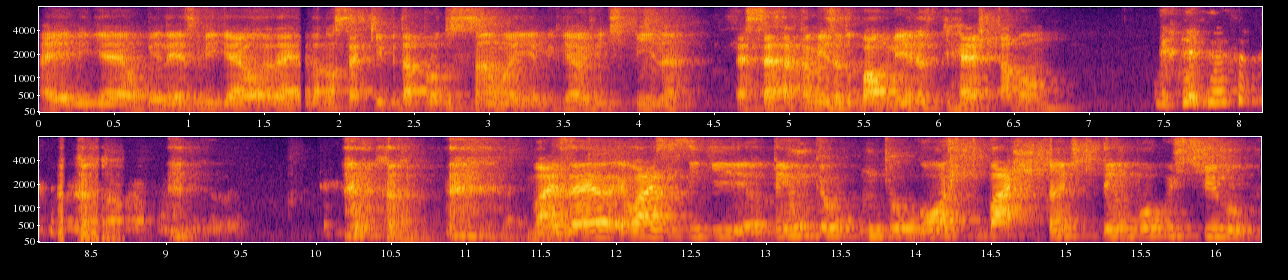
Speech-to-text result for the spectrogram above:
Aí, Miguel, beleza? Miguel é da nossa equipe da produção aí, Miguel, gente fina. Exceto a camisa do Palmeiras, de resto tá bom. Mas é, eu acho assim que eu tenho um que eu, um que eu gosto bastante, que tem um pouco o estilo,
